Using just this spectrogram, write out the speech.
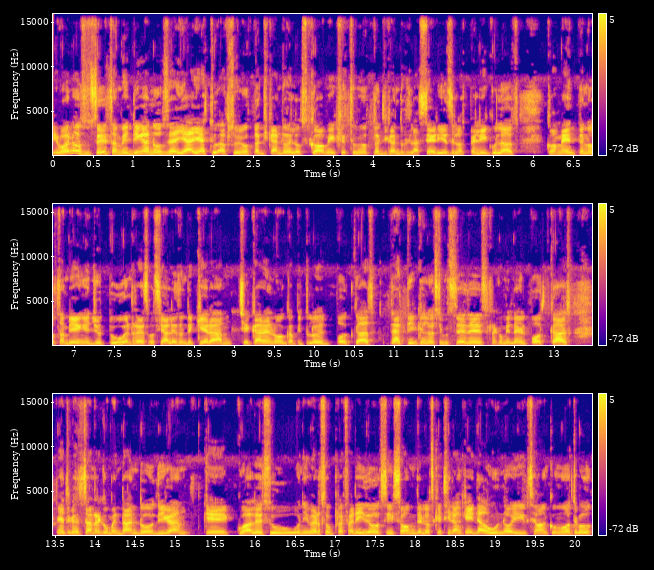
Y bueno, ustedes también díganos, ya, ya estuvimos platicando de los cómics, estuvimos platicando de las series, de las películas. Coméntenos también en YouTube, en redes sociales, donde quieran checar el nuevo capítulo del podcast. Platíquenlo de ustedes, recomienden el podcast. Mientras están recomendando, digan que cuál es su universo preferido, si son de los que tiran hate a uno y se van con otro,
